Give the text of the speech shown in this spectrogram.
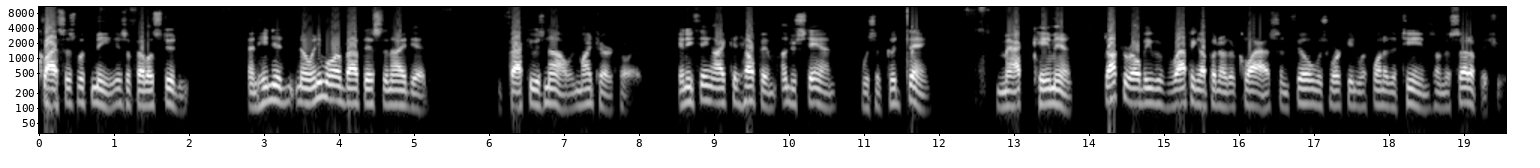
classes with me as a fellow student, and he didn't know any more about this than I did. In fact, he was now in my territory. Anything I could help him understand was a good thing. Mac came in. Dr. Elby was wrapping up another class, and Phil was working with one of the teams on the setup issue.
